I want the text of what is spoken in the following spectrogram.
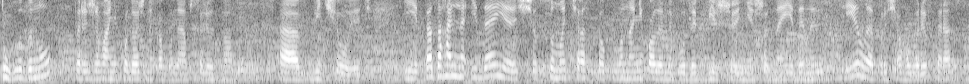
ту глибину переживань художника вони абсолютно е, відчують. І та загальна ідея, що сума часток вона ніколи не буде більшою ніж одне єдине ціле, про що говорив Тарас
